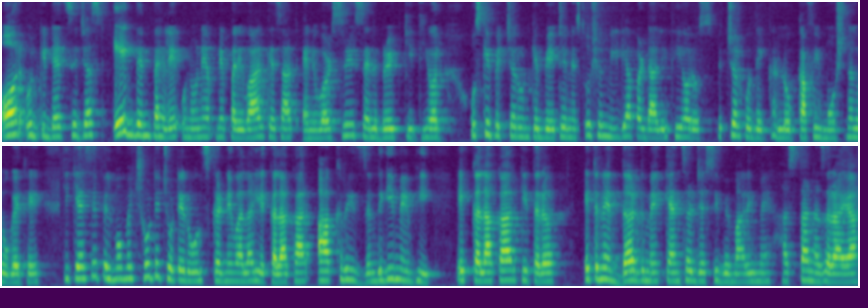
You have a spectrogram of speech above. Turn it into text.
और उनकी डेथ से जस्ट एक दिन पहले उन्होंने अपने परिवार के साथ एनिवर्सरी सेलिब्रेट की थी और उसकी पिक्चर उनके बेटे ने सोशल मीडिया पर डाली थी और उस पिक्चर को देखकर लोग काफ़ी इमोशनल हो गए थे कि कैसे फ़िल्मों में छोटे छोटे रोल्स करने वाला ये कलाकार आखिरी ज़िंदगी में भी एक कलाकार की तरह इतने दर्द में कैंसर जैसी बीमारी में हंसता नज़र आया,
